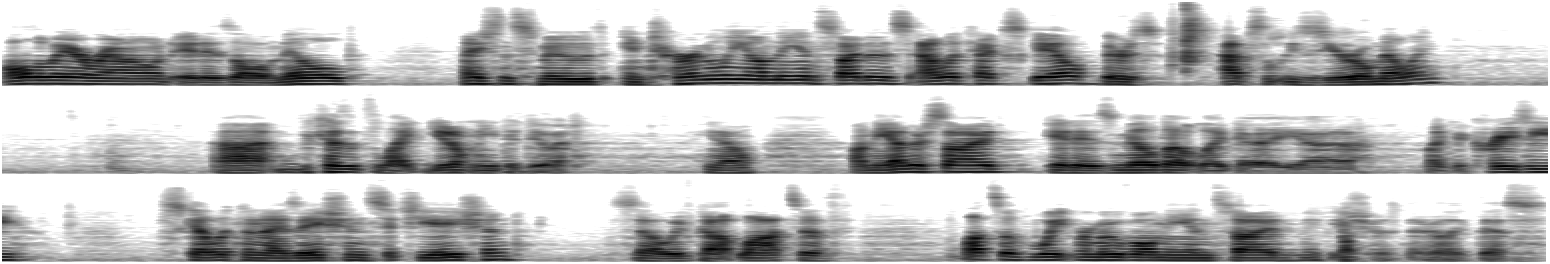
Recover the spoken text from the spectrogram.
All the way around, it is all milled, nice and smooth. Internally on the inside of this Alutex scale, there's absolutely zero milling. Uh, because it's light, you don't need to do it. You know, on the other side, it is milled out like a uh, like a crazy skeletonization situation. So we've got lots of lots of weight removal on the inside. Maybe it shows better like this.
